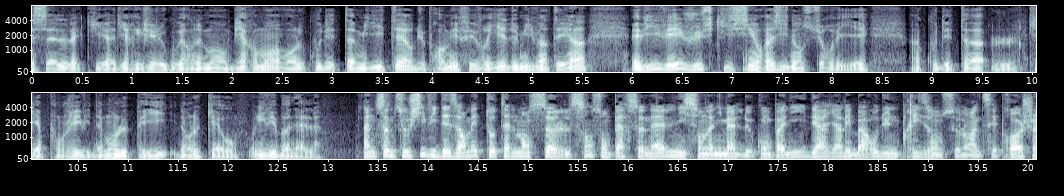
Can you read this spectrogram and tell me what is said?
Celle qui a dirigé le gouvernement birman avant le coup d'état militaire du 1er février 2021 vivait jusqu'ici en résidence surveillée. Un coup d'état qui a plongé évidemment le pays dans le chaos. Olivier Bonnel. Aung San Suu Kyi vit désormais totalement seule, sans son personnel ni son animal de compagnie, derrière les barreaux d'une prison, selon un de ses proches,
